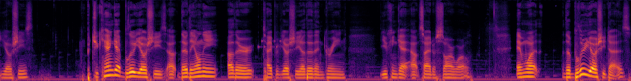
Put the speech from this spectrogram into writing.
Yoshis. But you can get blue Yoshis. Out. They're the only other type of Yoshi other than green you can get outside of Star World. And what the blue Yoshi does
